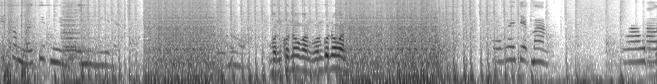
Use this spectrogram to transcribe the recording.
ที่สองร้อยสิบมีคนมีเนี่ยวนคนโนก่อนวนคนโนก่อนโอ้ยเจ็บมากดาวดาว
